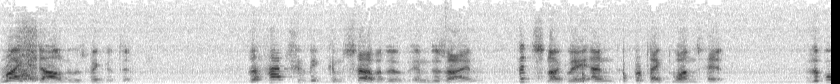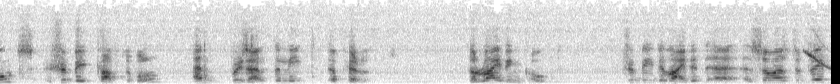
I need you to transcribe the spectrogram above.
right down to his fingertips. the hat should be conservative in design, fit snugly, and protect one's head. The boots should be comfortable and present a neat appearance. The riding coat should be divided uh, so as to drape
